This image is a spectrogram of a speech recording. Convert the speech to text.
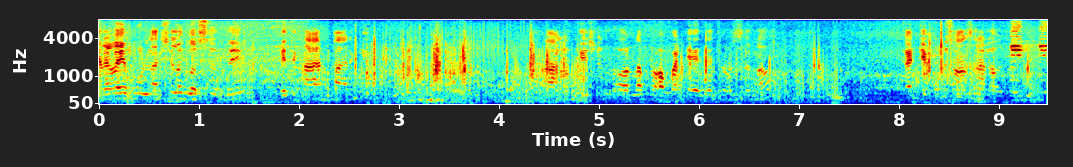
ఇరవై మూడు లక్షలకు వస్తుంది. విత్ కార్ పార్కింగ్ ఆ లొకేషన్లో ఉన్న ప్రాపర్టీ అయితే చూస్తున్నాం. కట్టి మూడు సంవత్సరాలు అవుతుంది.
